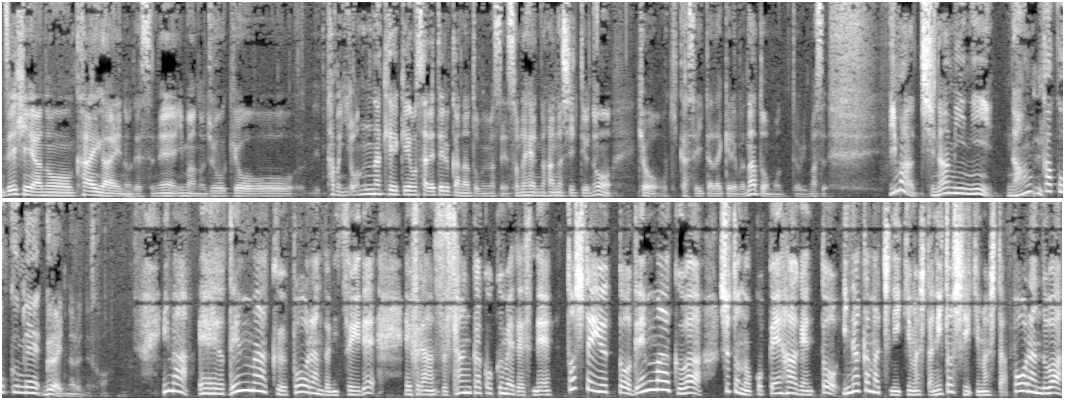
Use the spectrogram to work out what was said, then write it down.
い、ぜひ、あの、海外のですね、今の状況を、多分いろんな経験をされてるかなと思いますね。その辺の話っていうのを今日お聞かせいただければなと思っております。今、ちなみに何カ国目ぐらいになるんですか？今、えー、デンマーク、ポーランドに次いで、えー、フランス3カ国目ですね。として言うと、デンマークは首都のコペンハーゲンと田舎町に行きました。2都市行きました。ポーランドは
